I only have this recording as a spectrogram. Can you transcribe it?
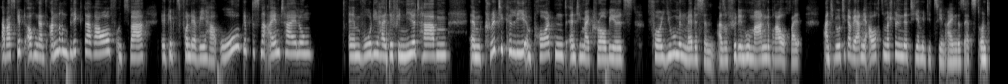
Aber es gibt auch einen ganz anderen Blick darauf. Und zwar äh, gibt es von der WHO gibt es eine Einteilung, ähm, wo die halt definiert haben, ähm, critically important antimicrobials for human medicine, also für den humanen Gebrauch, weil Antibiotika werden ja auch zum Beispiel in der Tiermedizin eingesetzt. Und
